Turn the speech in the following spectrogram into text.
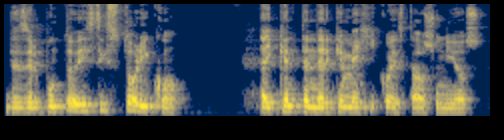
Desde el punto de vista histórico, hay que entender que México y Estados Unidos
